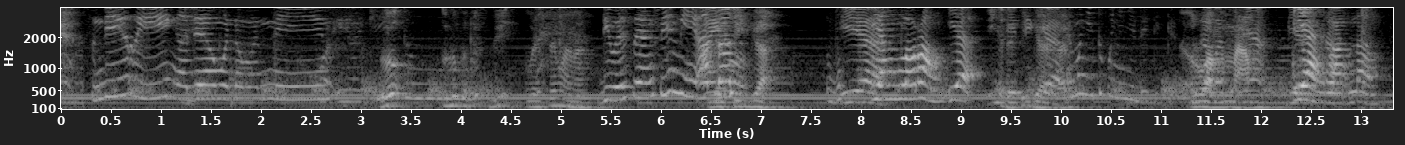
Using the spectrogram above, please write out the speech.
sendiri nggak ada yang mau nemenin oh iya lu gitu lu pipis di WC mana di WC yang sini di atas tiga Iya. yang lorong iya iya D3. di tiga kan emang itu punyanya D3 Enggak, ruang enam iya ruang 6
